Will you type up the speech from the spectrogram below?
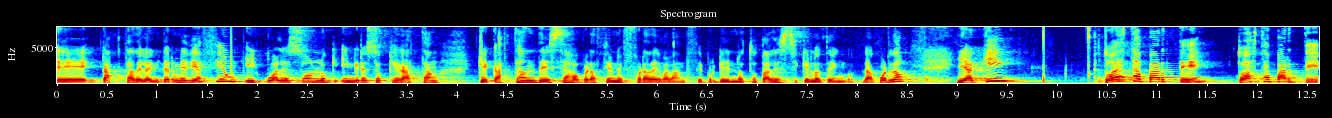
eh, capta de la intermediación y cuáles son los ingresos que gastan que captan de esas operaciones fuera de balance, porque en los totales sí que lo tengo, ¿de acuerdo? Y aquí toda esta parte, toda esta parte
